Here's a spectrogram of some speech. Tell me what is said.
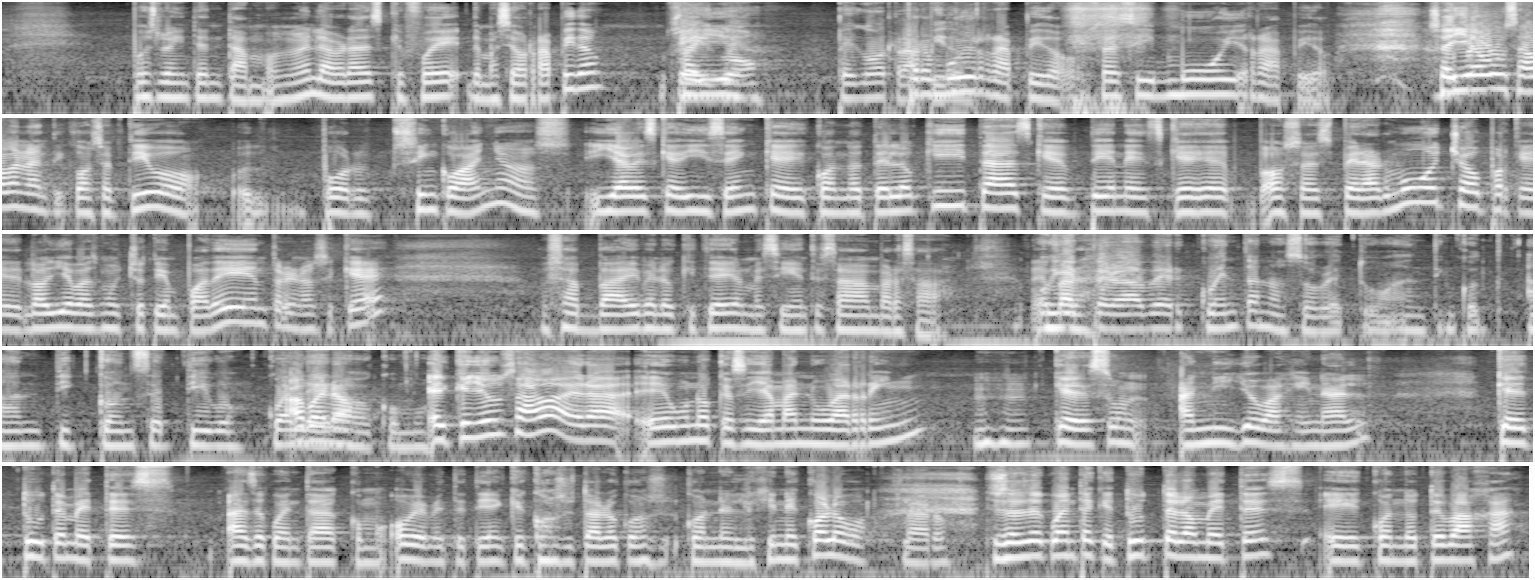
pues lo intentamos, ¿no? Y la verdad es que fue demasiado rápido. O sea, Pegó, yo- pegó rápido. pero muy rápido, o sea, sí, muy rápido. O sea, yo usaba un anticonceptivo uh, por cinco años y ya ves que dicen que cuando te lo quitas, que tienes que, o sea, esperar mucho porque lo llevas mucho tiempo adentro y no sé qué. O sea, va y me lo quité y al mes siguiente estaba embarazada. Oye, Embara- pero a ver, cuéntanos sobre tu antico- anticonceptivo. ¿Cuál ah, era bueno, o cómo? el que yo usaba era eh, uno que se llama Nuarrin, Ujú. que es un anillo vaginal que tú te metes, haz de cuenta, como obviamente tienen que consultarlo con, con el ginecólogo. Claro. Entonces, haz de cuenta que tú te lo metes eh, cuando te baja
